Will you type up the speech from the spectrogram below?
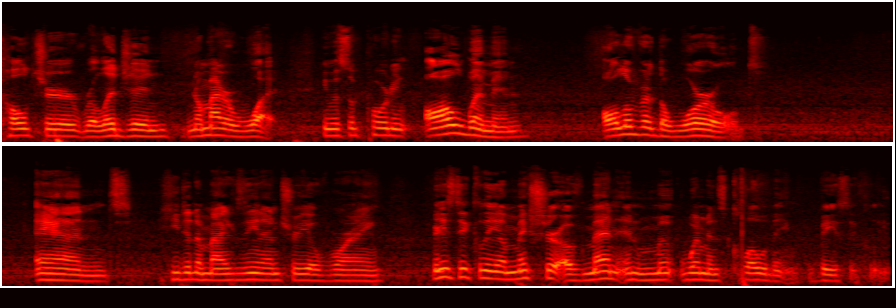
culture, religion, no matter what. He was supporting all women all over the world. And he did a magazine entry of wearing basically a mixture of men and m- women's clothing, basically,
